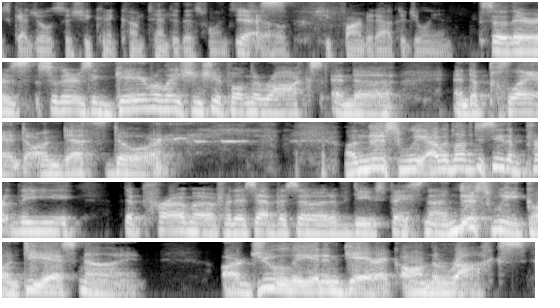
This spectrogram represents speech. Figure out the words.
scheduled, so she couldn't come tend to this one. Yes. So she farmed it out to Julian. So there's so there's a gay relationship on the rocks and a and a plant on death's door. on this week, I would love to see the pr- the the promo for this episode of Deep Space Nine this week on DS9. Are Julian and Garak on the rocks?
